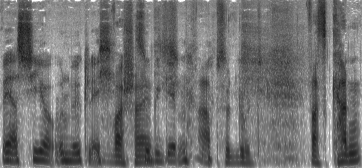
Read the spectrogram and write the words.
wäre es schier unmöglich Wahrscheinlich, zugegeben. Absolut. Was kann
